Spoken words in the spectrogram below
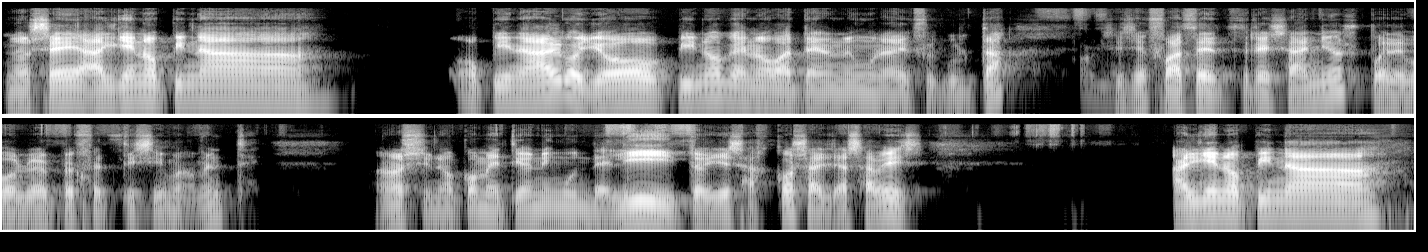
No sé, ¿alguien opina, opina algo? Yo opino que no va a tener ninguna dificultad. Si se fue hace tres años, puede volver perfectísimamente. Bueno, si no cometió ningún delito y esas cosas, ya sabéis. ¿Alguien opina,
